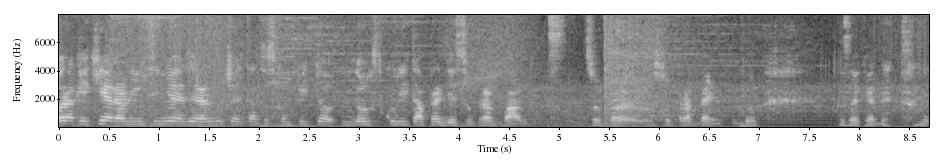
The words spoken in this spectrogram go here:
Ora che chi era un insignere della luce è stato sconfitto, l'oscurità prende il. Sopra, sopravvento. Cos'è che ha detto?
